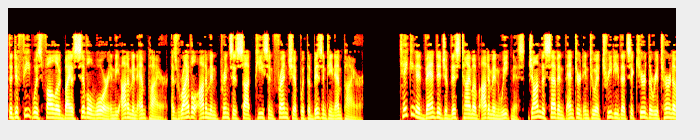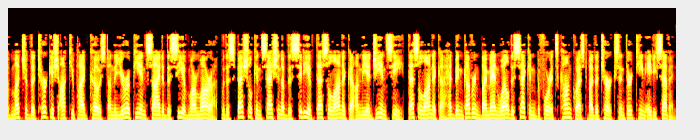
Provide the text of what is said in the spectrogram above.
The defeat was followed by a civil war in the Ottoman Empire, as rival Ottoman princes sought peace and friendship with the Byzantine Empire. Taking advantage of this time of Ottoman weakness, John VII entered into a treaty that secured the return of much of the Turkish-occupied coast on the European side of the Sea of Marmara, with a special concession of the city of Thessalonica on the Aegean Sea. Thessalonica had been governed by Manuel II before its conquest by the Turks in 1387.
